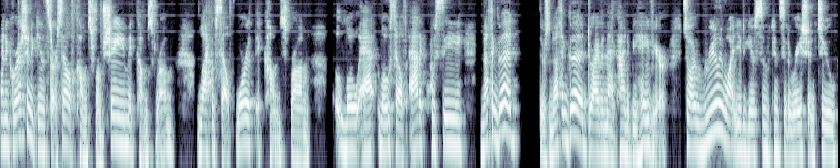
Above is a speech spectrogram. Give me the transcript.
And aggression against ourself comes from shame. It comes from lack of self-worth. It comes from low at low self adequacy. Nothing good. There's nothing good driving that kind of behavior. So I really want you to give some consideration to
